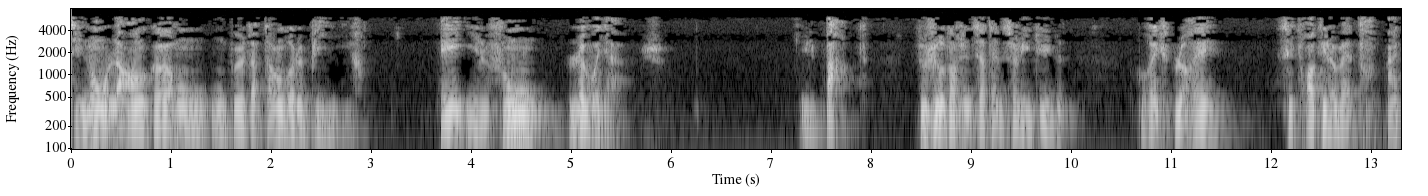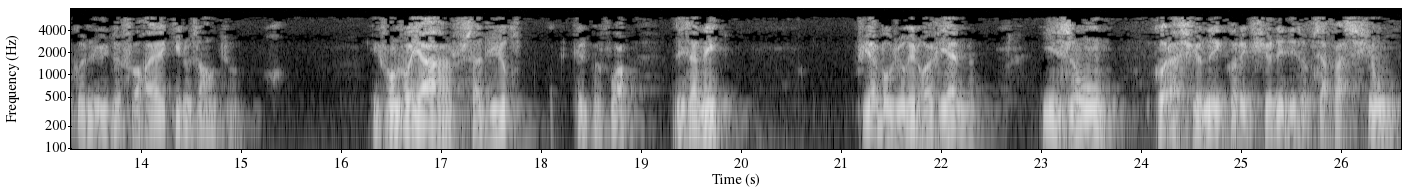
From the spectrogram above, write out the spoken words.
sinon, là encore, on, peut attendre le pire. Et ils font le voyage. Ils partent, toujours dans une certaine solitude, pour explorer ces trois kilomètres inconnus de forêt qui nous entourent. Ils font le voyage, ça dure quelquefois des années, puis un beau jour ils reviennent, ils ont collationné, collectionné des observations,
